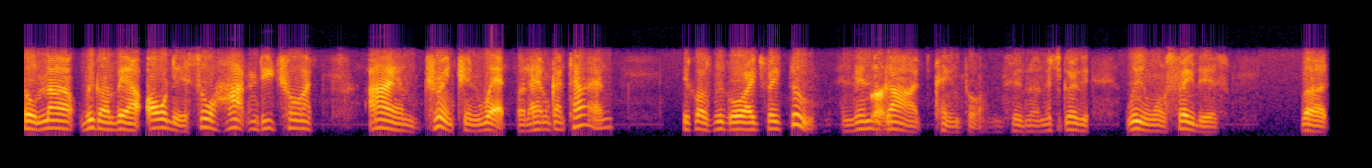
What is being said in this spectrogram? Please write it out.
so now we're gonna be out all day. It's so hot in Detroit. I am drenching wet, but I haven't got time because we go right straight through. And then right. the God came for him and said, Mr. Gregory, we didn't want to say this, but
